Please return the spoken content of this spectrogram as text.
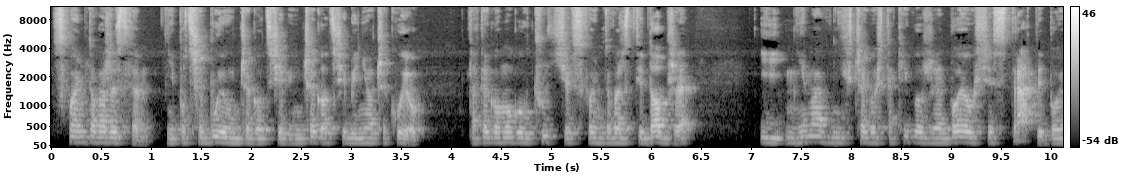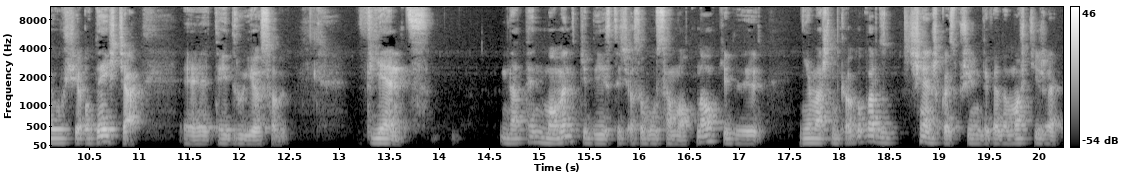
swoim towarzystwem. Nie potrzebują niczego od siebie, niczego od siebie nie oczekują. Dlatego mogą czuć się w swoim towarzystwie dobrze i nie ma w nich czegoś takiego, że boją się straty, boją się odejścia e, tej drugiej osoby. Więc na ten moment, kiedy jesteś osobą samotną, kiedy nie masz nikogo, bardzo ciężko jest przyjąć do wiadomości, że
